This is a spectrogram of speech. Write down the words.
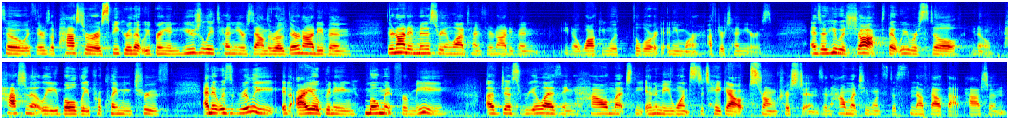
So if there's a pastor or a speaker that we bring in, usually 10 years down the road, they're not even, they're not in ministry, and a lot of times they're not even, you know, walking with the Lord anymore after 10 years. And so he was shocked that we were still, you know, passionately, boldly proclaiming truth. And it was really an eye opening moment for me of just realizing how much the enemy wants to take out strong Christians and how much he wants to snuff out that passion.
